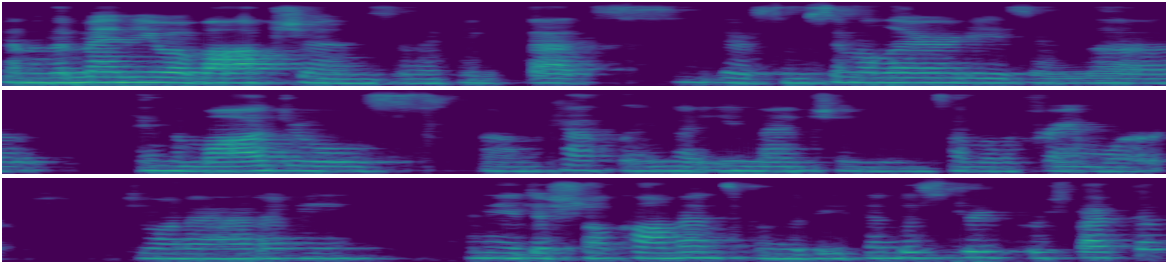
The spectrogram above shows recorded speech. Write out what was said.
kind of the menu of options, and I think that's there's some similarities in the in the modules, um, Kathleen, that you mentioned in some of the framework. Do you want to add any any additional comments from the beef industry perspective?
